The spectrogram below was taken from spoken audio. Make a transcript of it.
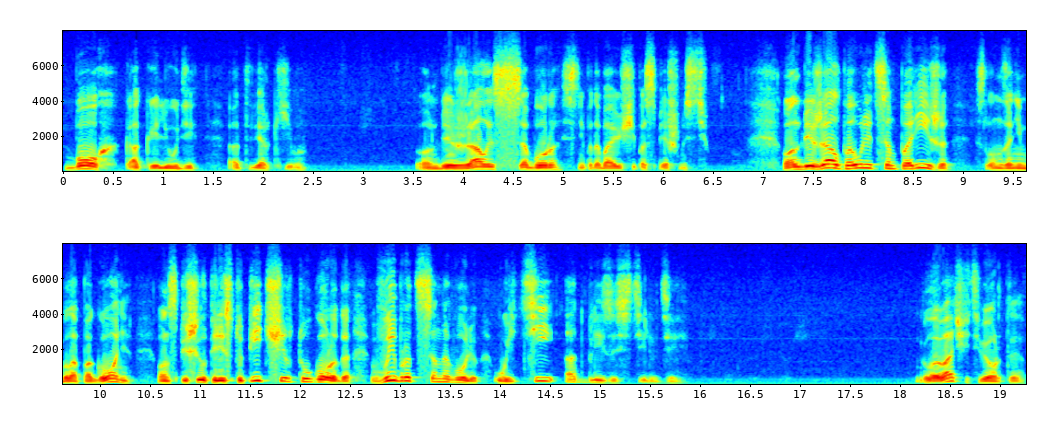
Бог, как и люди, отверг его. Он бежал из собора с неподобающей поспешностью. Он бежал по улицам Парижа, словно за ним была погоня. Он спешил переступить черту города, выбраться на волю, уйти от близости людей. Глава четвертая.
